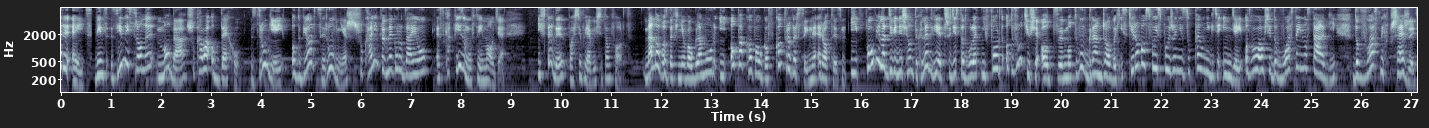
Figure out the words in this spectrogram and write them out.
ery AIDS. Więc z jednej strony moda szukała oddechu, z drugiej odbiorcy również szukali pewnego rodzaju eskapizmu w tej modzie. I wtedy właśnie pojawił się Tom Ford. Na nowo zdefiniował glamour i opakował go w kontrowersyjny erotyzm. I w połowie lat 90. ledwie 32-letni Ford odwrócił się od motywów grunge'owych i skierował swoje spojrzenie zupełnie gdzie indziej. Odwołał się do własnej nostalgii, do własnych przeżyć,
